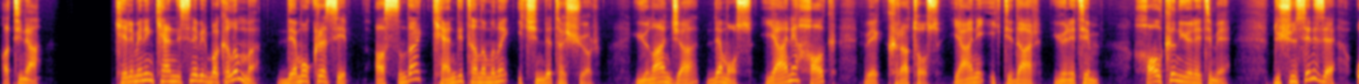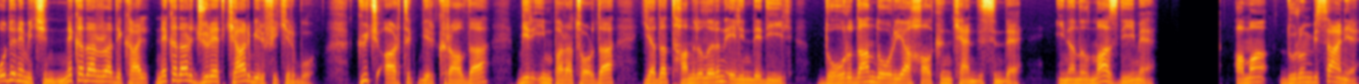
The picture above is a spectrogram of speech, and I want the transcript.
Atina. Kelimenin kendisine bir bakalım mı? Demokrasi aslında kendi tanımını içinde taşıyor. Yunanca demos yani halk ve kratos yani iktidar, yönetim, halkın yönetimi. Düşünsenize o dönem için ne kadar radikal, ne kadar cüretkar bir fikir bu. Güç artık bir kralda, bir imparatorda ya da tanrıların elinde değil, doğrudan doğruya halkın kendisinde. İnanılmaz değil mi? Ama durun bir saniye.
